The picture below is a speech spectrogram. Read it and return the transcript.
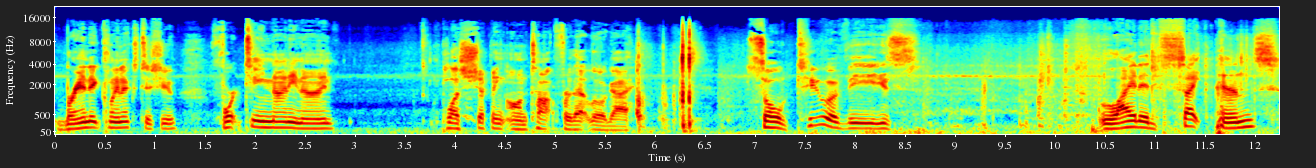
branded Kleenex tissue, $14.99 plus shipping on top for that little guy. Sold two of these lighted sight pins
